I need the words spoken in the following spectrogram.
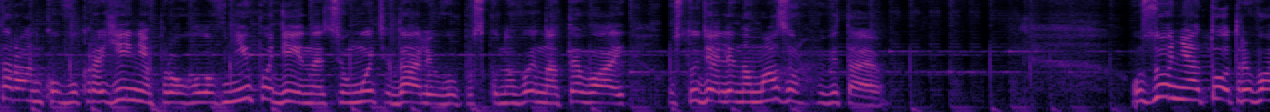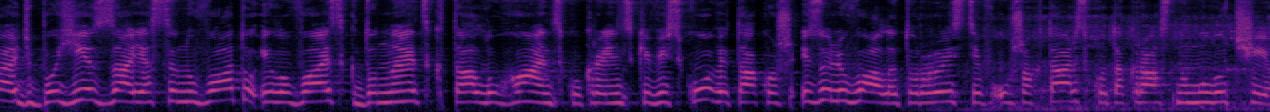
ранку в Україні про головні події на цю мить. Далі у випуску новин на ТВАЙ. У студії Аліна Мазур. Вітаю. У зоні АТО тривають бої за Ясинувату, Іловайськ, Донецьк та Луганськ. Українські військові також ізолювали терористів у Шахтарську та Красному Лучі.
